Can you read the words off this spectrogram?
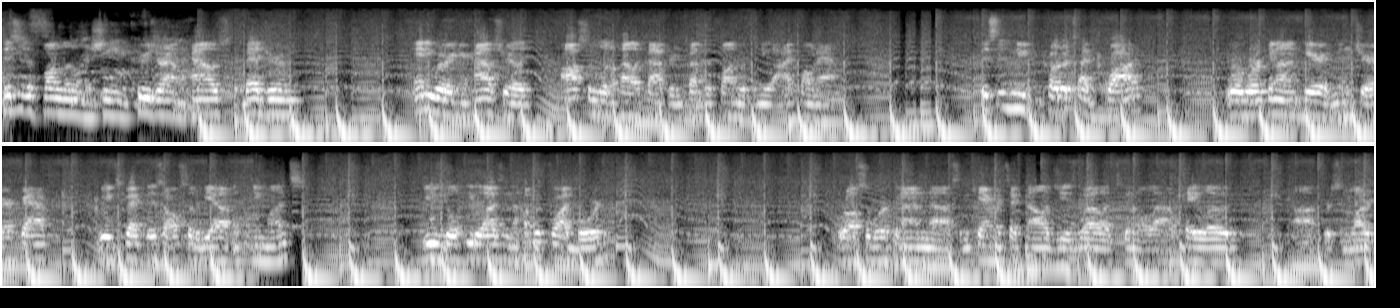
This is a fun little machine to cruise around the house, the bedroom, anywhere in your house really. Awesome little helicopter and tons of fun with the new iPhone app. This is a new prototype quad we're working on here at Miniature Aircraft. We expect this also to be out in a few months. Utilizing the Hoverfly board. We're also working on uh, some camera technology as well that's going to allow payload uh, for some larger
